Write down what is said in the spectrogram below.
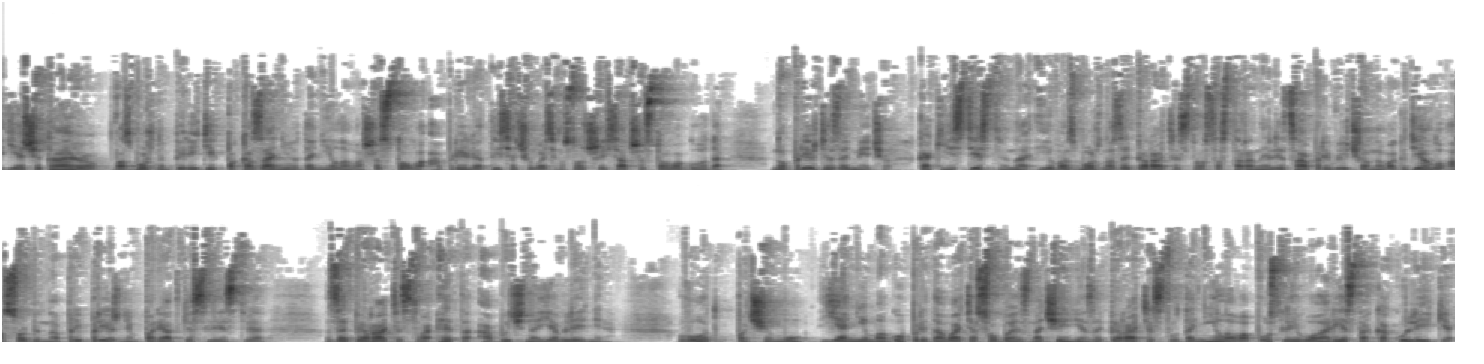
я считаю возможным перейти к показанию Данилова 6 апреля 1866 года. Но прежде замечу, как естественно и возможно запирательство со стороны лица, привлеченного к делу, особенно при прежнем порядке следствия. Запирательство – это обычное явление – вот почему я не могу придавать особое значение запирательству Данилова после его ареста как улики.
